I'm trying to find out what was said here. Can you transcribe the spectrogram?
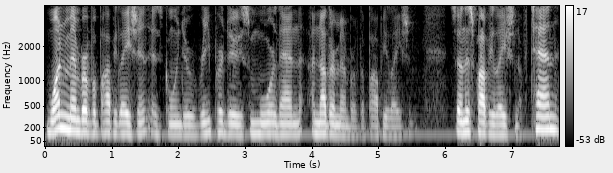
one member of a population is going to reproduce more than another member of the population. So in this population of 10,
